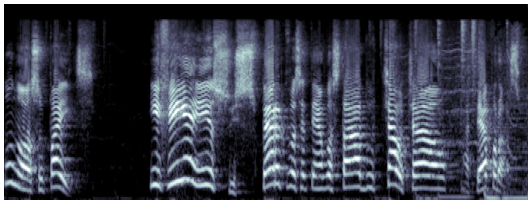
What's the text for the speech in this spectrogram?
no nosso país. Enfim, é isso. Espero que você tenha gostado. Tchau, tchau. Até a próxima.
